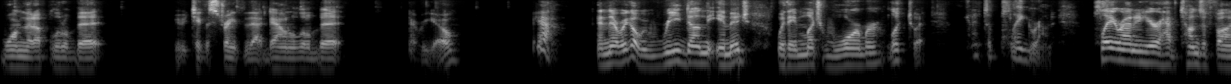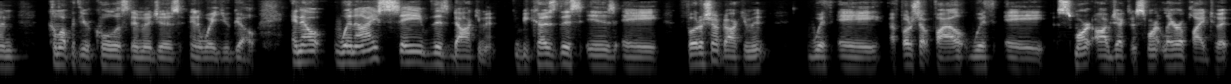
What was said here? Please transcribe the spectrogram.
Warm that up a little bit. Maybe take the strength of that down a little bit. There we go. Yeah, and there we go. We redone the image with a much warmer look to it. And it's a playground. Play around in here, have tons of fun, come up with your coolest images, and away you go. And now when I save this document, because this is a Photoshop document with a, a Photoshop file with a smart object and a smart layer applied to it,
